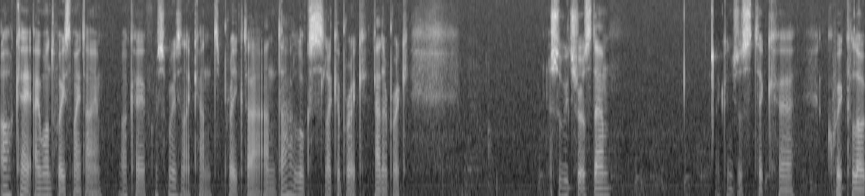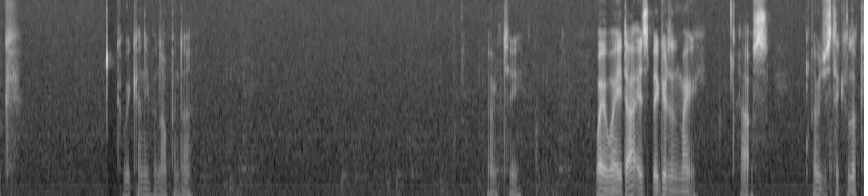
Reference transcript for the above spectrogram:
Okay, I won't waste my time. Okay, for some reason I can't break that and that looks like a brick, another brick. Should we choose them? I can just take a quick look. We can't even open that. Empty. Wait, wait, that is bigger than my house. Let me just take a look.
